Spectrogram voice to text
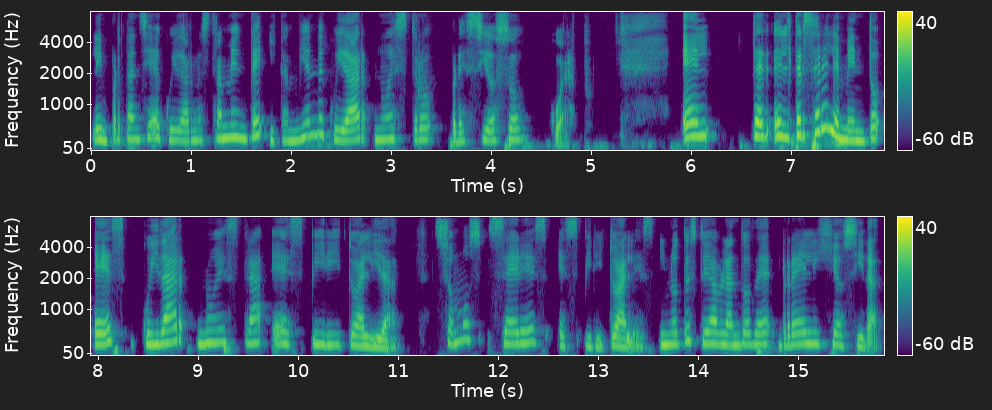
la importancia de cuidar nuestra mente y también de cuidar nuestro precioso cuerpo. El, el tercer elemento es cuidar nuestra espiritualidad. Somos seres espirituales y no te estoy hablando de religiosidad.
